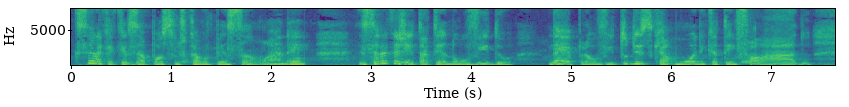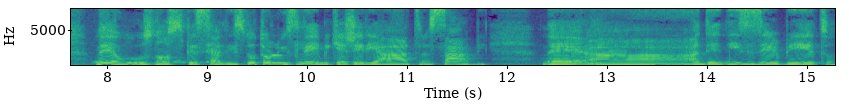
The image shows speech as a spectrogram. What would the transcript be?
O que será que aqueles apóstolos ficavam pensando lá, né? E será que a gente está tendo ouvido, né, para ouvir tudo isso que a Mônica tem falado, né, os nossos especialistas, doutor Luiz Leme, que é geriatra, sabe? Né, a, a Denise Zerbeto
